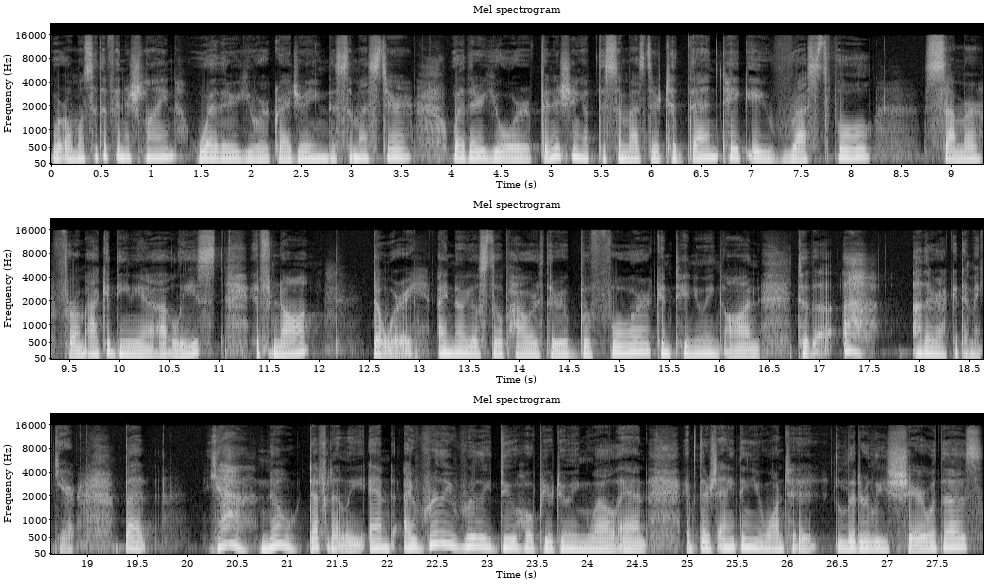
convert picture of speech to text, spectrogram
we're almost at the finish line. Whether you are graduating this semester, whether you're finishing up the semester to then take a restful summer from academia, at least. If not, don't worry. I know you'll still power through before continuing on to the uh, other academic year. But yeah, no, definitely. And I really, really do hope you're doing well. And if there's anything you want to literally share with us,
